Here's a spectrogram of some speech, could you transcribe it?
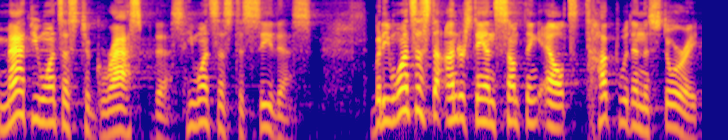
Matthew wants us to grasp this, he wants us to see this. But he wants us to understand something else tucked within the story.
